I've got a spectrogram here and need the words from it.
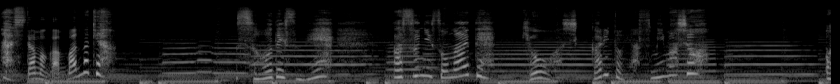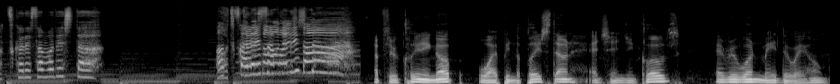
明日も頑張んなきゃ。そうですね。明日に備えて今日はしっかりと休みましょうお疲れ様でしたお疲れ様でした After cleaning up, wiping the plates down, and changing clothes, everyone made their way home.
